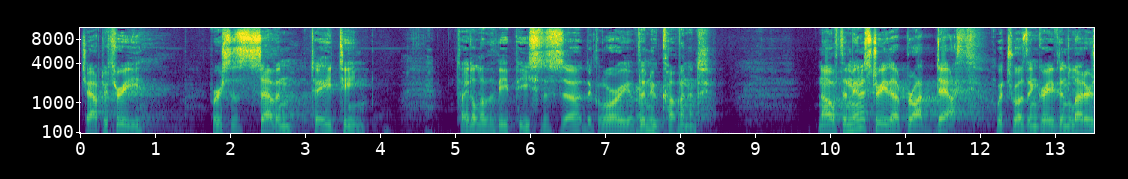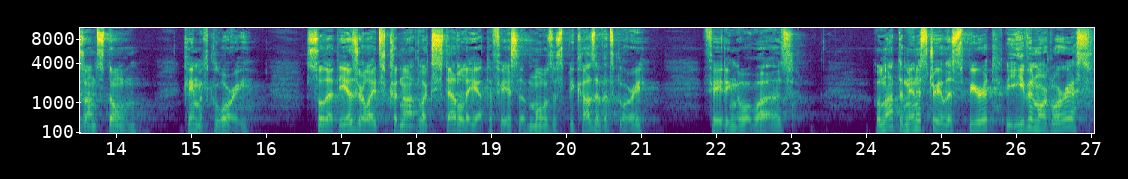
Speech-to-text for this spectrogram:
chapter 3 verses 7 to 18. Title of the piece is uh, The Glory of the New Covenant. Now, if the ministry that brought death, which was engraved in letters on stone, came with glory, so that the Israelites could not look steadily at the face of Moses because of its glory, fading though it was, Will not the ministry of the Spirit be even more glorious?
